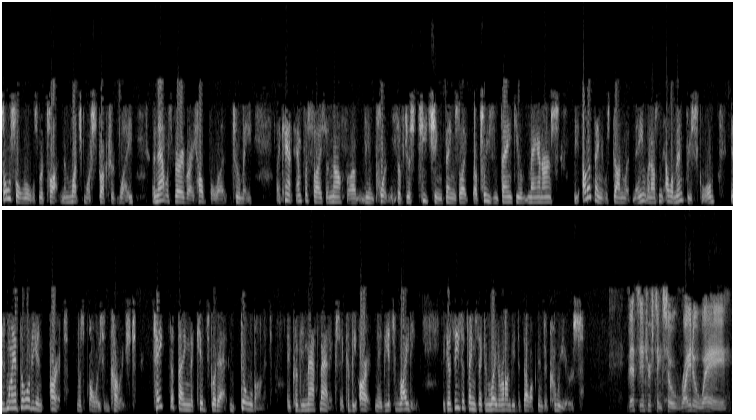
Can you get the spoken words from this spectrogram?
social rules were taught in a much more structured way, and that was very, very helpful uh, to me. I can't emphasize enough uh, the importance of just teaching things like uh, please and thank you, manners. The other thing that was done with me when I was in elementary school is my ability in art was always encouraged. Take the thing the kid's good at and build on it. It could be mathematics. It could be art. Maybe it's writing. Because these are things that can later on be developed into careers. That's interesting. So right away,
